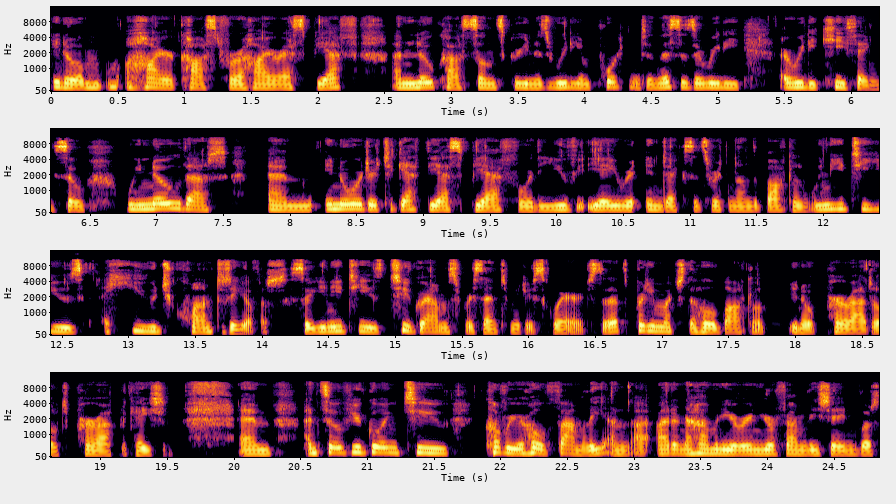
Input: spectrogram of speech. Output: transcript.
you know a, a, higher cost for a higher SPF and low cost sunscreen is really important and this is a really a really key thing so we know that um, in order to get the SPF or the UVA index that's written on the bottle, we need to use a huge quantity of it. So you need to use two grams per centimeter squared. So that's pretty much the whole bottle, you know, per adult, per application. Um, and so if you're going to cover your whole family, and I, I don't know how many are in your family, Shane, but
